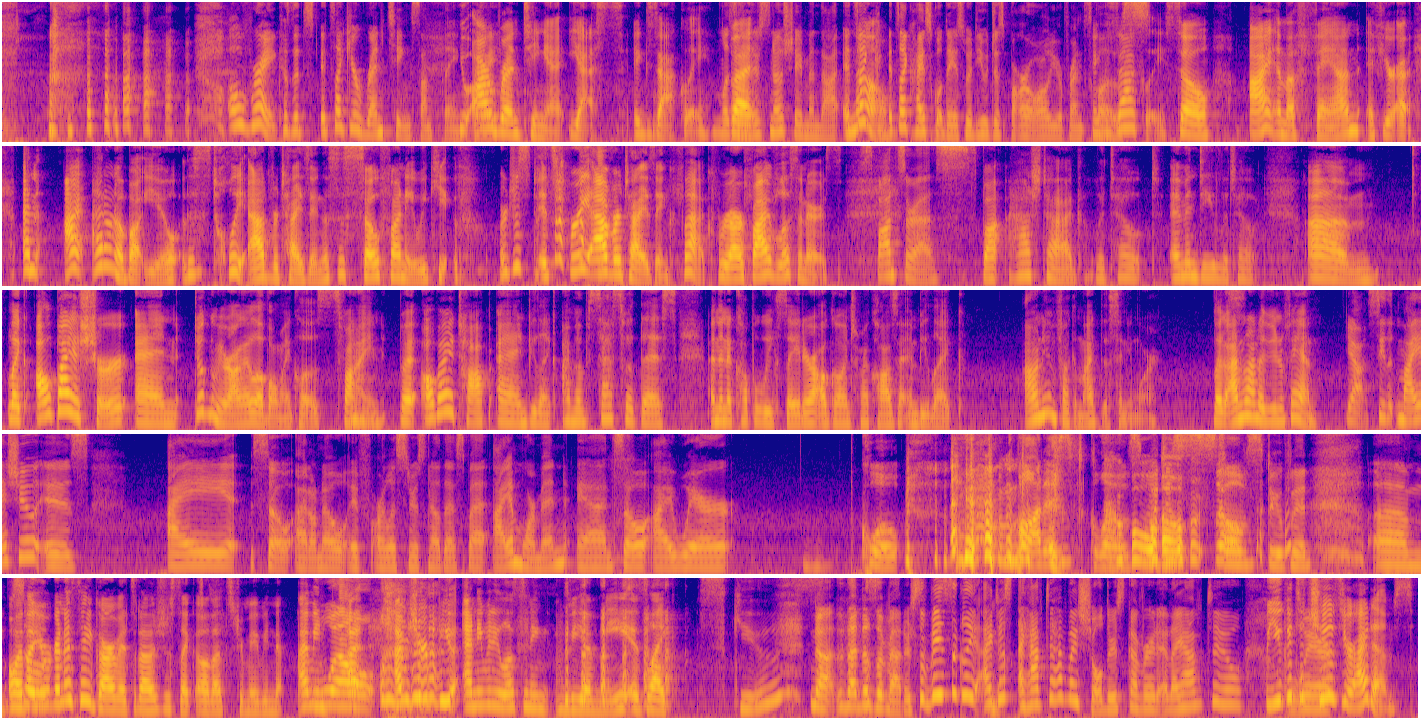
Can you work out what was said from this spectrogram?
oh right, because it's it's like you're renting something. You are renting it. Yes, exactly. Listen, but there's no shame in that. It's No. like it's like high school days when you would just borrow all your friends' clothes. exactly. So I am a fan. If you're, a, and I, I don't know about you. This is totally advertising. This is so funny. We keep, we're just, it's free advertising. Fuck for our five listeners. Sponsor us. Spot hashtag Le Tote M and D Le Tote. Um, like I'll buy a shirt and don't get me wrong, I love all my clothes. It's mm-hmm. fine. But I'll buy a top and be like, I'm obsessed with this. And then a couple weeks later, I'll go into my closet and be like, I don't even fucking like this anymore. Like I'm not even a fan. Yeah. See, my issue is I, so I don't know if our listeners know this, but I am Mormon. And so I wear, quote, modest clothes, which is so stupid. Um, Oh, I thought you were gonna say garments, and I was just like, "Oh, that's true. Maybe no." I mean, Well- I, am sure pe- anybody listening via me is like, "Excuse," No, that doesn't matter. So basically, I just I have to have my shoulders covered, and I have to. but you get to choose your items.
